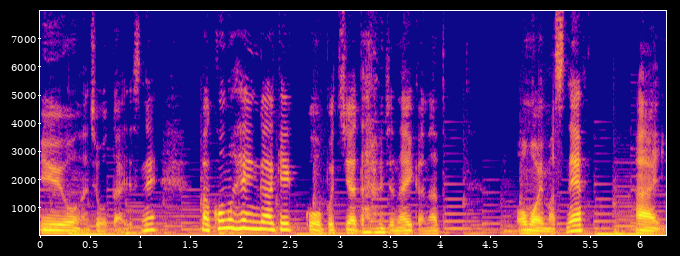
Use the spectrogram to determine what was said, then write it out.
というような状態ですね。まあ、この辺が結構ぶち当たるんじゃないかなと思いますね。はい。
